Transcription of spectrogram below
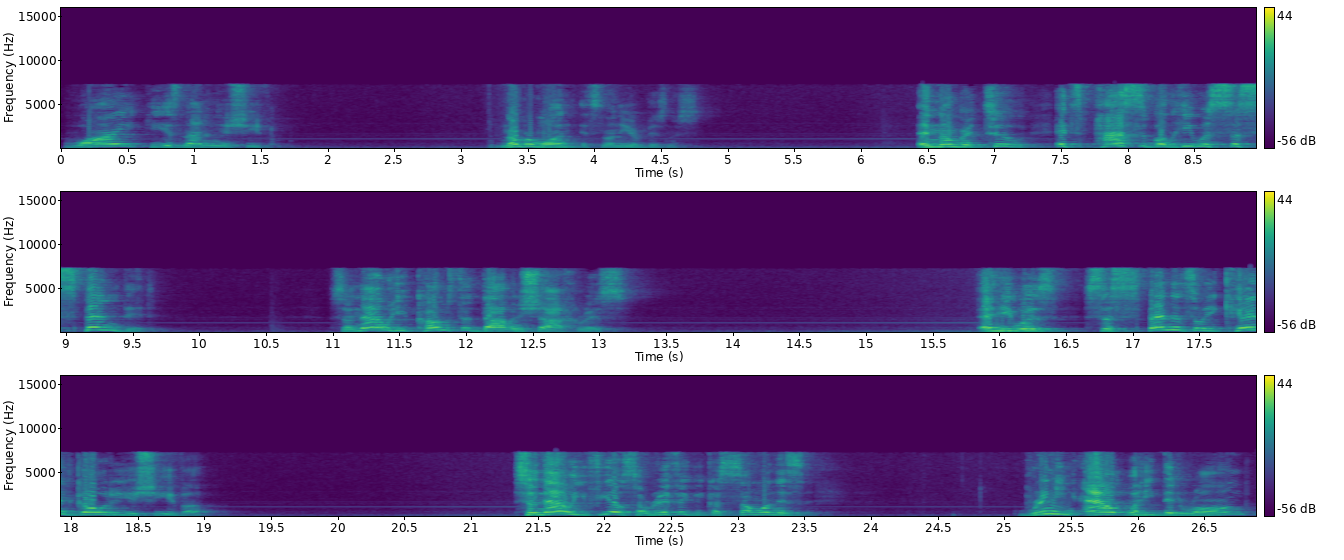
why he is not in yeshiva. Number one, it's none of your business. And number two, it's possible he was suspended. So now he comes to Davin Shachris, and he was suspended so he can't go to yeshiva. So now he feels horrific because someone is bringing out what he did wrong.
